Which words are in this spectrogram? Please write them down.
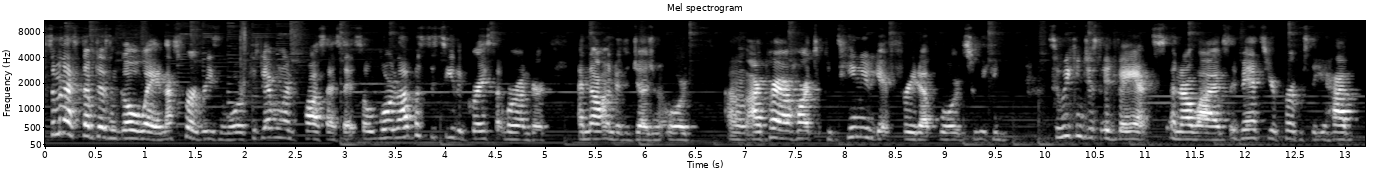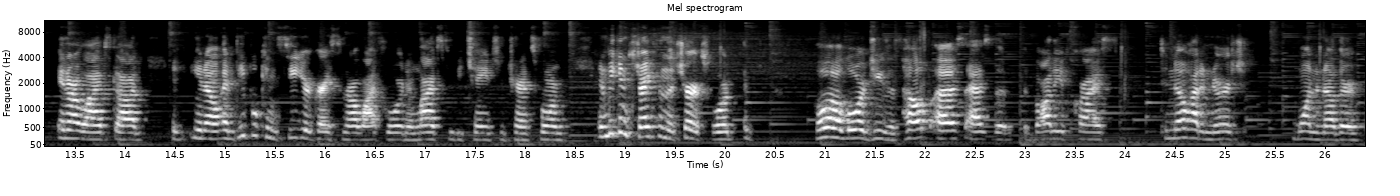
Some of that stuff doesn't go away, and that's for a reason, Lord, because we haven't learned to process it. So, Lord, help us to see the grace that we're under and not under the judgment, Lord. Um, I pray our hearts will continue to get freed up, Lord, so we can so we can just advance in our lives, advance your purpose that you have in our lives, God. You know, and people can see your grace in our life, Lord, and lives can be changed and transformed. And we can strengthen the church, Lord. Oh, Lord Jesus, help us as the, the body of Christ to know how to nourish one another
